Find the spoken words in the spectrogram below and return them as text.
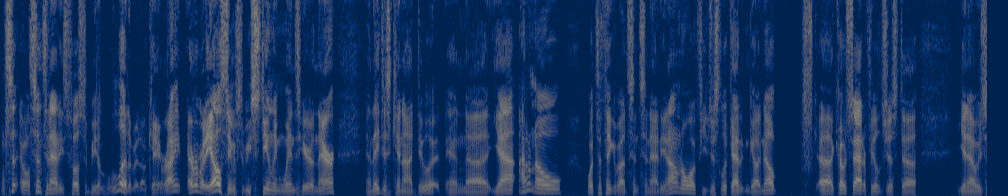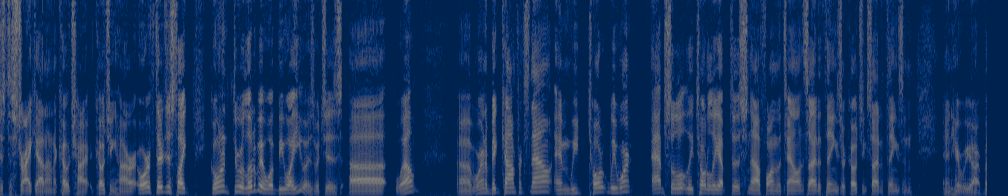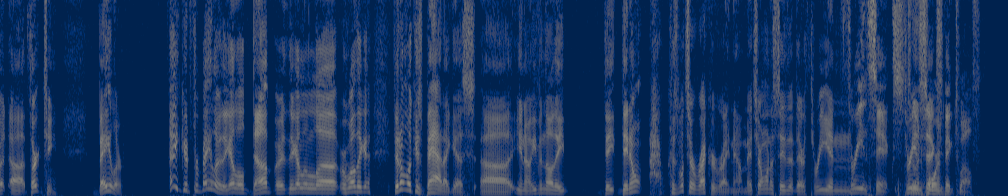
well, well, Cincinnati's supposed to be a little bit okay, right? Everybody else seems to be stealing wins here and there, and they just cannot do it. And uh, yeah, I don't know what to think about Cincinnati, and I don't know if you just look at it and go, nope, uh, Coach Satterfield's just. Uh, you know, is just a strikeout on a coach hire, coaching hire, or if they're just like going through a little bit what BYU is, which is, uh, well, uh, we're in a big conference now, and we to- we weren't absolutely totally up to snuff on the talent side of things or coaching side of things, and and here we are. But uh, 13, Baylor. Hey, good for Baylor. They got a little dub, or they got a little, uh, or well, they got, they don't look as bad, I guess. Uh, you know, even though they they they don't because what's their record right now, Mitch? I want to say that they're three and three and six, three and, and four in Big Twelve.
